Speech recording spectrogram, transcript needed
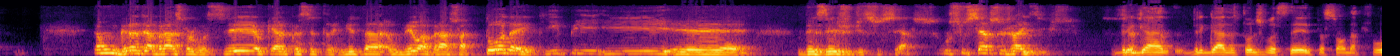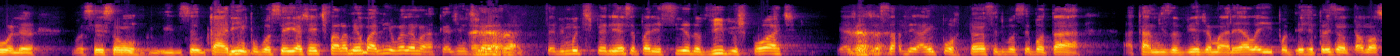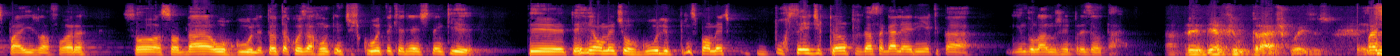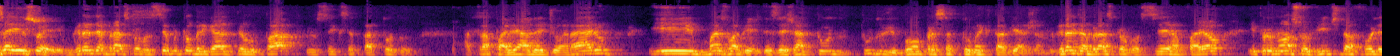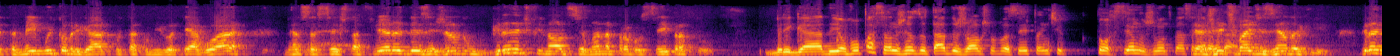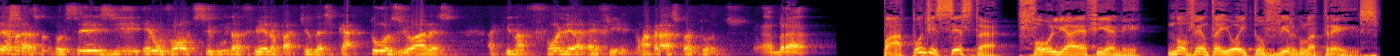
Então, um grande abraço para você. Eu quero que você transmita o meu abraço a toda a equipe e é, o desejo de sucesso. O sucesso já existe. Obrigado, obrigado a todos vocês, pessoal da Folha. Vocês são seu carinho por você e a gente fala a mesma língua, né, Marco? A gente é já teve muita experiência parecida, vive o esporte e a é gente verdade. já sabe a importância de você botar a camisa verde e amarela e poder representar o nosso país lá fora só, só dá orgulho. É tanta coisa ruim que a gente escuta que a gente tem que ter, ter realmente orgulho, principalmente por ser de campos dessa galerinha que está indo lá nos representar. Aprender a filtrar as coisas. Mas é isso aí. Um grande abraço para você. Muito obrigado pelo papo. Eu sei que você está todo atrapalhado de horário. E, mais uma vez, desejar tudo, tudo de bom para essa turma que está viajando. Grande abraço para você, Rafael, e para o nosso ouvinte da Folha também. Muito obrigado por estar comigo até agora, nessa sexta-feira, desejando um grande final de semana para você e para todos. Obrigado, e eu vou passando os resultados dos jogos para vocês, para a gente torcendo junto para essa Que a gente vai dizendo aqui. Grande Fechado. abraço para vocês e eu volto segunda-feira, a partir das 14 horas, aqui na Folha FM. Um abraço para todos. abraço. Papo de Sexta, Folha FM 98,3.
